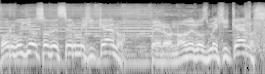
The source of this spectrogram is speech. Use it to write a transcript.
orgulloso de ser mexicano, pero no de los mexicanos.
